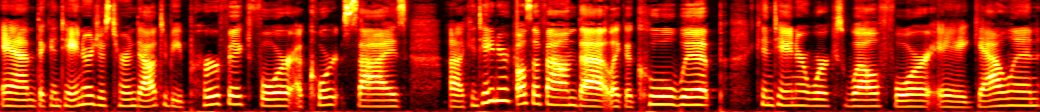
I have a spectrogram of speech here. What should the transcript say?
And the container just turned out to be perfect for a quart size uh, container. I also found that like a Cool Whip container works well for a gallon.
